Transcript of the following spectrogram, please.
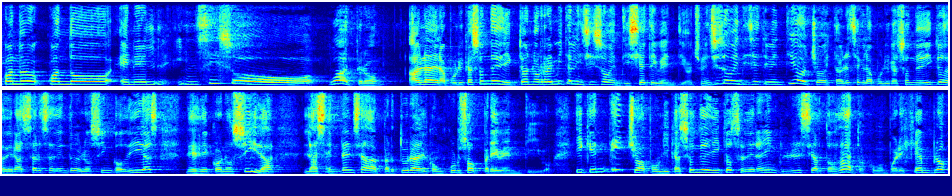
Cuando, cuando en el inciso 4 habla de la publicación de edictos, nos remite al inciso 27 y 28. El inciso 27 y 28 establece que la publicación de edictos deberá hacerse dentro de los cinco días desde conocida la sentencia de apertura del concurso preventivo y que en dicha publicación de edictos se deberán incluir ciertos datos, como por ejemplo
